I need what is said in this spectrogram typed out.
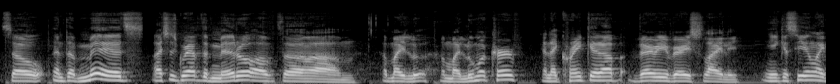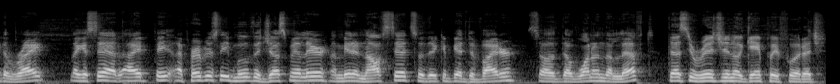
So in the mids, I just grab the middle of the um, of my of my Luma curve and I crank it up very, very slightly. And you can see in like the right, like I said, I, I purposely moved the adjustment layer. I made an offset so there could be a divider. So the one on the left, that's the original gameplay footage.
